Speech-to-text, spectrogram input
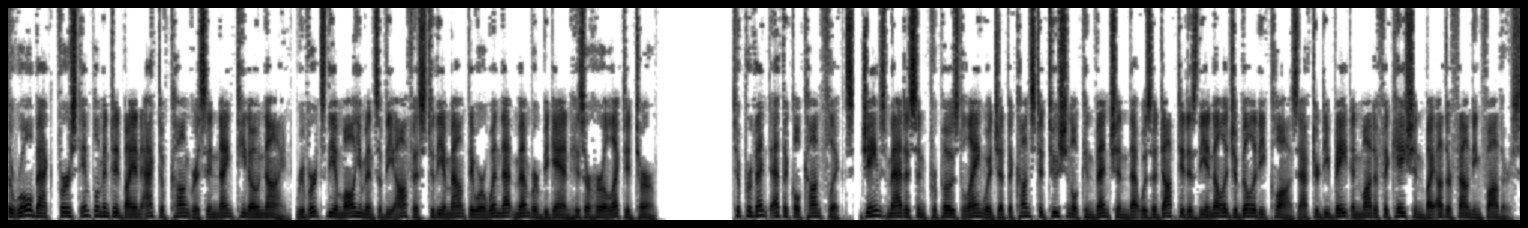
The rollback, first implemented by an Act of Congress in 1909, reverts the emoluments of the office to the amount they were when that member began his or her elected term. To prevent ethical conflicts, James Madison proposed language at the Constitutional Convention that was adopted as the ineligibility clause after debate and modification by other Founding Fathers.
